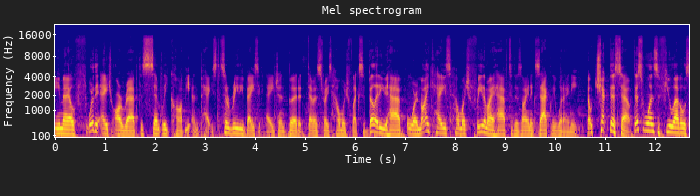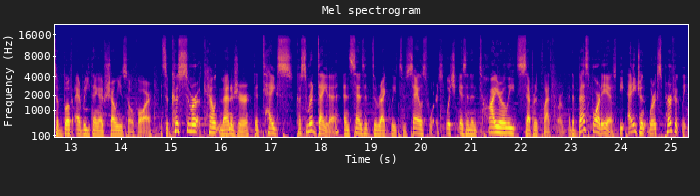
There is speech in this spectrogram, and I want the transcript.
email for the HR rep to simply copy and paste. It's a really basic agent, but it demonstrates how much flexibility you have, or in my case, how much freedom I have to design exactly what I need. Now check this out. This one's a few levels above everything I've shown you so far. It's a customer account manager that takes customer data and sends it directly to Salesforce, which is an entirely separate platform. And the best part is, the agent works perfectly,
